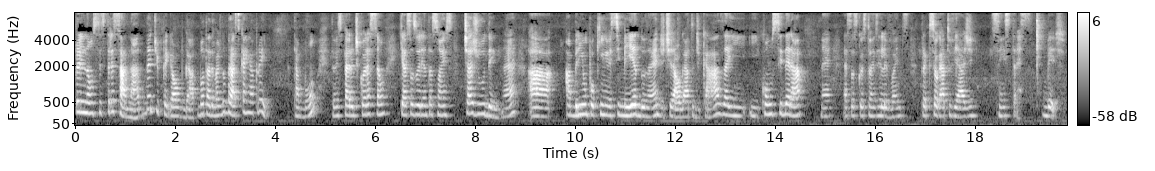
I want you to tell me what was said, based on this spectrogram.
para ele não se estressar. Nada de pegar o gato, botar debaixo do braço e carregar para ele, tá bom? Então espero de coração que essas orientações te ajudem, né? A abrir um pouquinho esse medo, né? De tirar o gato de casa e, e considerar, né? Essas questões relevantes para que seu gato viaje sem estresse. Um beijo.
